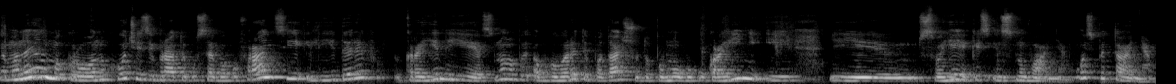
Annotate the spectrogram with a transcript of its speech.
Еммануел Макрон хоче зібрати у себе у Франції лідерів країни ЄС, ну аби обговорити подальшу допомогу Україні і, і своє якесь існування. Ось питання.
